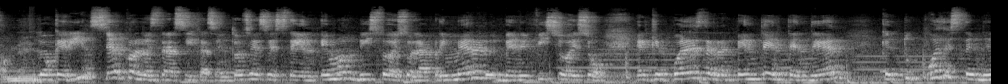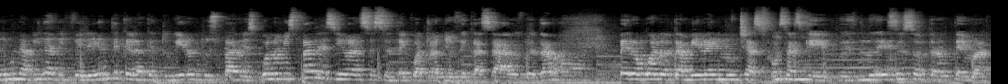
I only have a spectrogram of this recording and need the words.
Amén. lo quería hacer con nuestras hijas. Entonces, este, hemos visto eso. La primer beneficio eso, el que puedes de repente entender que tú puedes tener una vida diferente que la que tuvieron tus padres. Bueno, mis padres llevan 64 años de casados, ¿verdad? Pero bueno, también hay muchas cosas que, pues, ese es otro tema,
